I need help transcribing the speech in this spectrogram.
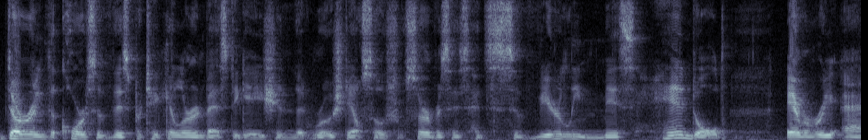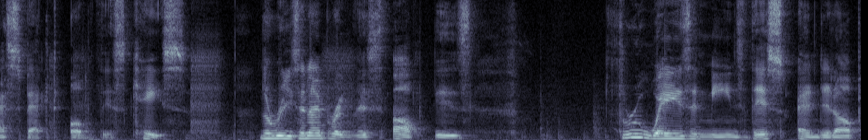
during the course of this particular investigation that Rochdale Social Services had severely mishandled every aspect of this case. The reason I bring this up is through ways and means, this ended up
